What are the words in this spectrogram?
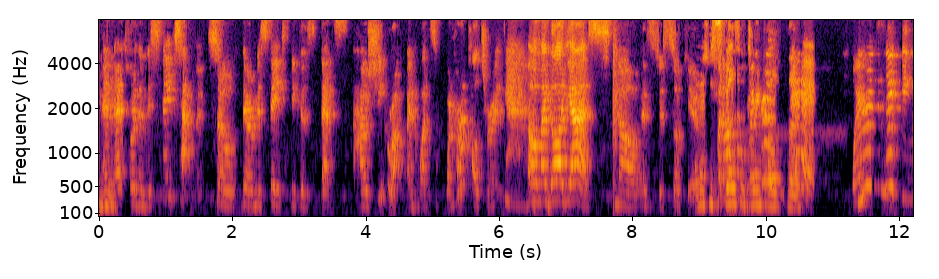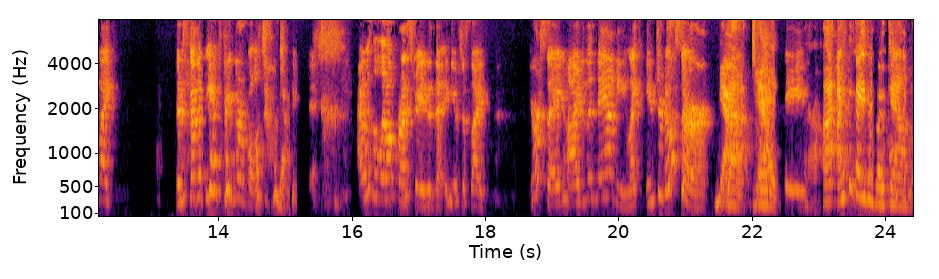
Mhm. and that's where the mistakes happen. So there are mistakes because that's how she grew up and what's what her culture is. Oh my God, yes. No, it's just so cute. And then she But spills also, her drink where is all over. Nick? Where is Nick being like, there's gonna be a finger bowl, don't Yeah. drink it. I was a little frustrated that he was just like, you're saying hi to the nanny, like introduce her. Yeah, Yeah. totally. See? I, I think I even wrote down,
